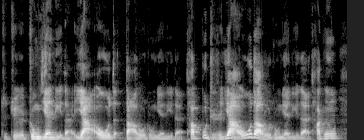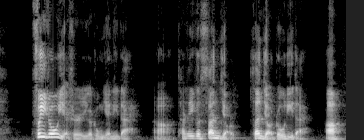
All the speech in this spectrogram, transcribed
这这个中间地带，亚欧的大陆中间地带，它不只是亚欧大陆中间地带，它跟非洲也是一个中间地带啊，它是一个三角三角洲地带啊，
